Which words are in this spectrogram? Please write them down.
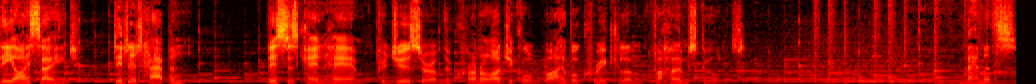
The Ice Age. Did it happen? This is Ken Ham, producer of the Chronological Bible Curriculum for Homeschoolers. Mammoths,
